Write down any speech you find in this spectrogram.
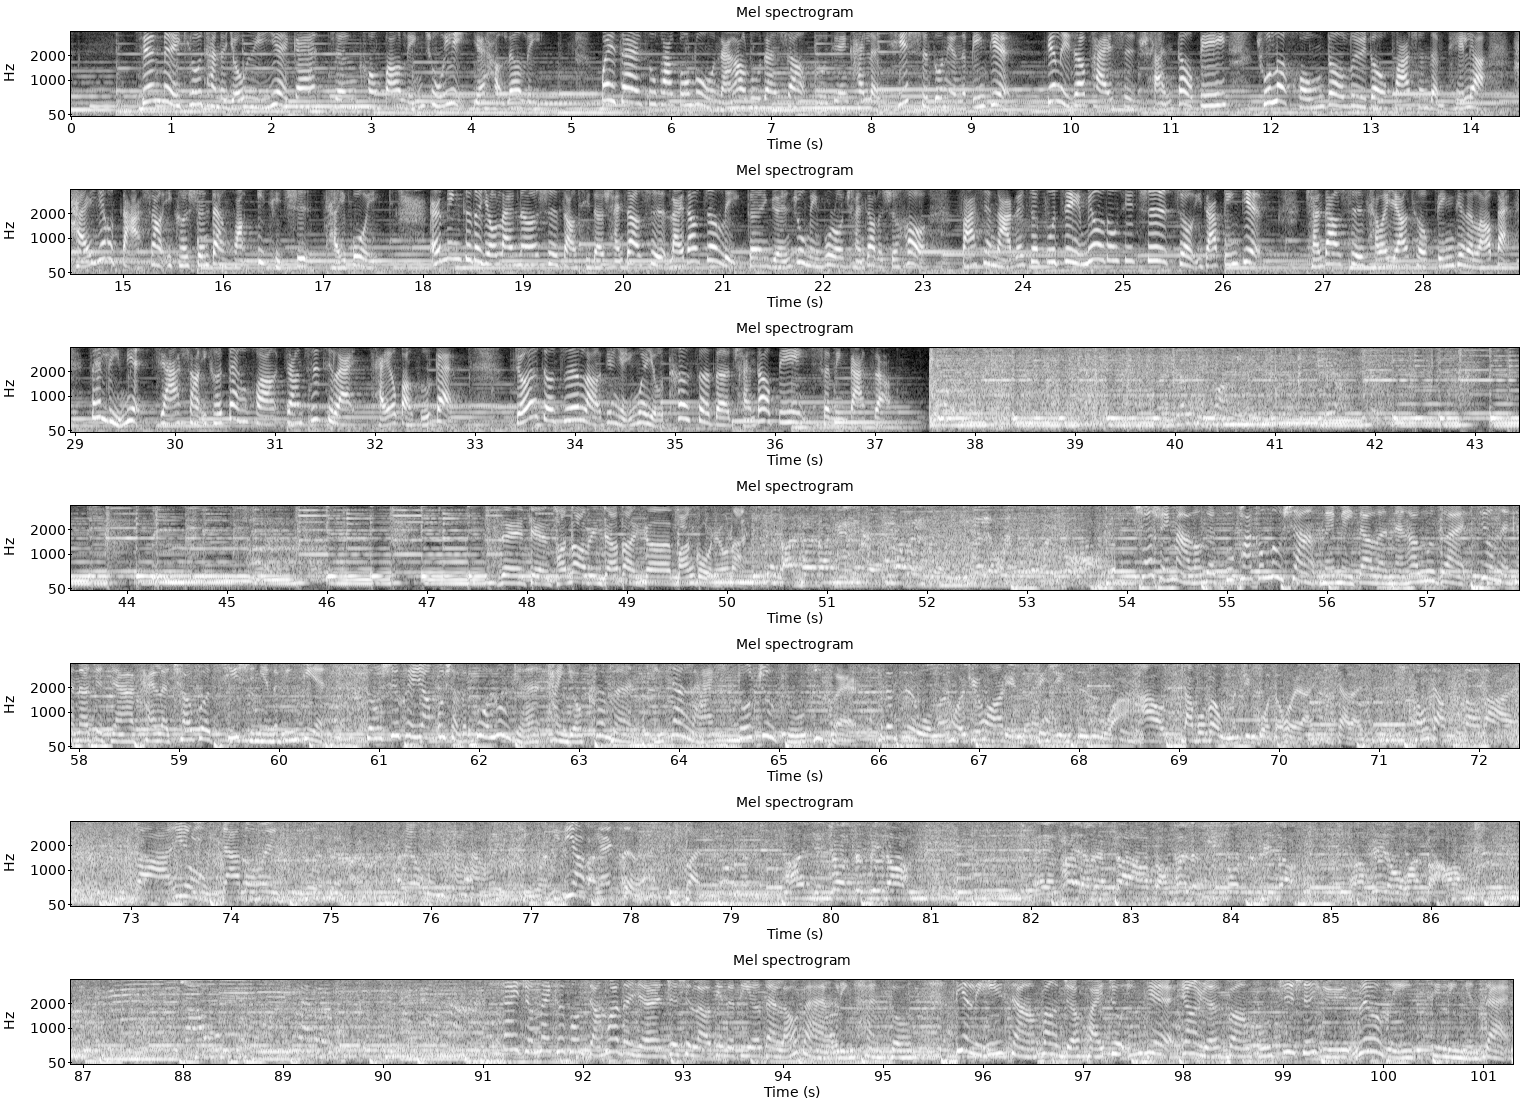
鲜美 Q 弹的鱿鱼叶干，真空包零厨艺也好料理。位在苏花公路南澳路段上，有间开了七十多年的冰店。店里招牌是传豆冰，除了红豆、绿豆、花生等配料，还要打上一颗生蛋黄一起吃才过瘾。而名字的由来呢，是早期的传教士来到这里跟原住民部落传教的时候，发现哪在这附近没有东西吃，只有一家冰店，传道士才会要求冰店的老板在里面加上一颗蛋黄，这样吃起来才有饱足感。久而久之，老店也因为有特色的传道冰声名大噪。传道冰加蛋跟芒果牛奶。车水马龙的苏花公路上，每每到了南澳路段，就能看到这家开了超过七十年的冰店，总是会让不少的过路人和游客们停下来多驻足一会儿。这是我们回去花莲的必经之路啊，啊大部分我们经过都会来下来吃，从小吃到大，对啊，因为我们家都会经一定要停在这，习惯。好，请坐吃冰哦。哎，太阳很大，少吹冷气，多吃冰哦。啊，配合环保。带着麦克风讲话的人，这是老店的第二代老板林汉宗。店里音响放着怀旧音乐，让人仿佛置身于六零七零年代。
